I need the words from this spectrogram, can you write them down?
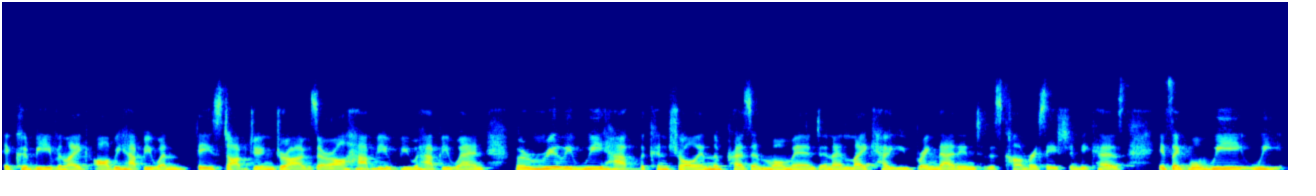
it could be even like I'll be happy when they stop doing drugs, or I'll happy mm-hmm. be happy when. But really, we have the control in the present moment, and I like how you bring that into this conversation because it's like, well, we we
